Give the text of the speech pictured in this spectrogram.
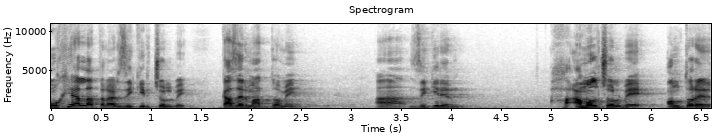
মুখে আল্লাহ তালার জিকির চলবে। কাজের মাধ্যমে জিকিরের আমল চলবে অন্তরের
